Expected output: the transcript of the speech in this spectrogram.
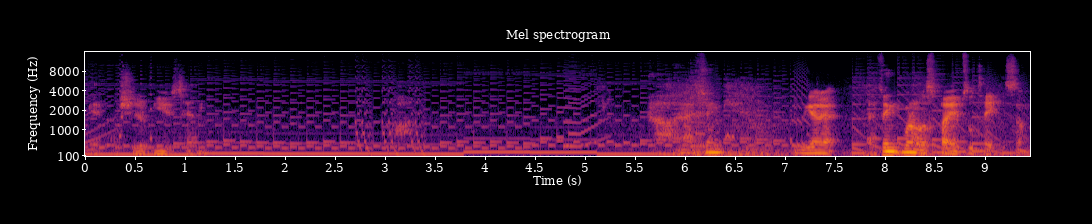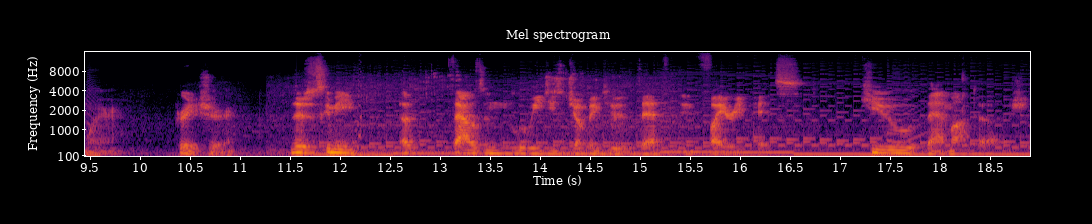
Okay, I should have used him. We gotta. I think one of those pipes will take you somewhere. Pretty sure. There's just gonna be a thousand Luigi's jumping to his death in fiery pits. Cue that montage.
